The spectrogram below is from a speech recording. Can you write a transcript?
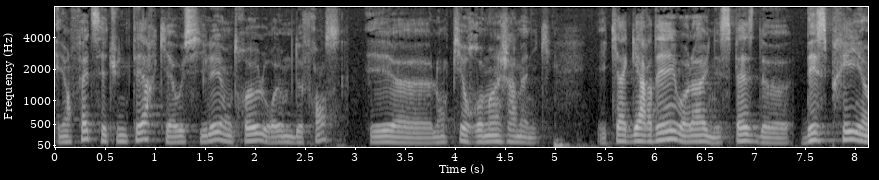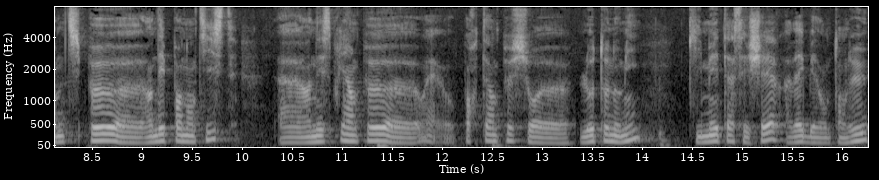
Et en fait c'est une terre qui a oscillé entre le royaume de France et l'empire romain germanique et qui a gardé voilà une espèce de d'esprit un petit peu indépendantiste un esprit un peu euh, porté un peu sur euh, l'autonomie qui m'est assez cher, avec bien entendu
